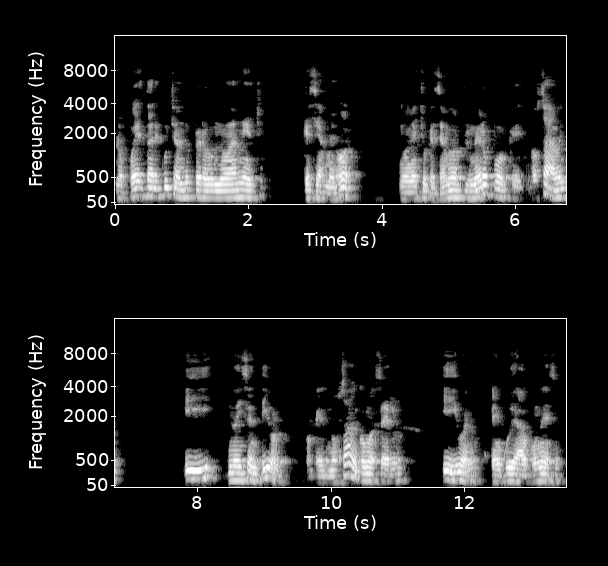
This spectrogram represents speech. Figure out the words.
lo puedes estar escuchando, pero no han hecho que seas mejor. No han hecho que seas mejor primero porque no saben y no incentivan porque no saben cómo hacerlo. Y bueno, ten cuidado con eso.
